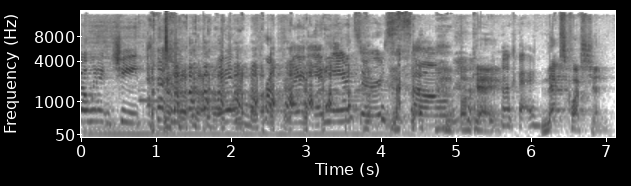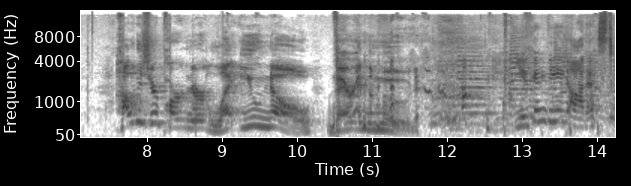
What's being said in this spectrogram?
know, we didn't cheat. we didn't plan any answers. So. Okay. Okay. Next question. How does your partner let you know they're in the mood? You can be honest.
